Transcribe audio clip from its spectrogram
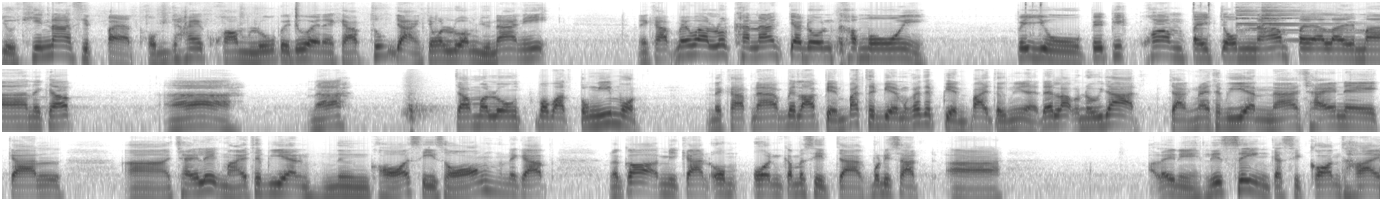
อยู่ที่หน้า 18 ผมจะให้ความรู้ไปด้วยนะครับ ทุกอย่างจะมารวมอยู่หน้านี้นะครับ ไม่ว่ารถคันนั้นจะโดนขโมย ไปอยู่ไปพลิกคว่ำไปจมน้ำไปอะไรมานะครับอ่านะจะมาลงประวัติตรงนี้หมดนะครับนะเวลาเปลี่ยนป้ายทะเบียนมันก็จะเปลี่ยนป้ายตรงนี้ได้รับอนุญาตจากนายทะเบียนนะใช้ในการอ่าใช้เลขหมายทะเบียน1ขอ42นะครับแล้วก็มีการโอนโอนกรรมสิทธิ์จากบริษัทอ่า อะไรนี่ลิสซิ่งกสิกรไทย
